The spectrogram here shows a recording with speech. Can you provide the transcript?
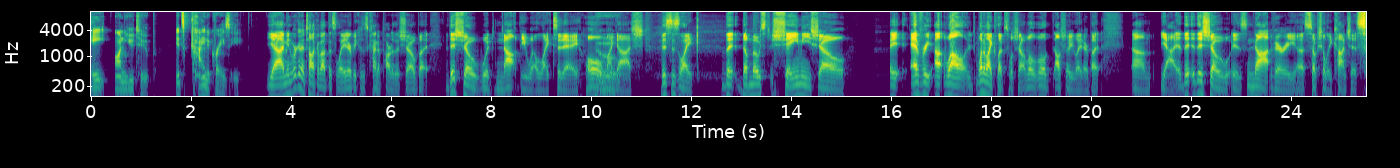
eight on YouTube. It's kind of crazy. Yeah, I mean, we're going to talk about this later because it's kind of part of the show, but this show would not be well liked today. Oh my gosh. This is like the the most shamey show every uh, well, one of my clips will show. We'll we'll I'll show you later, but um yeah, th- this show is not very uh, socially conscious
